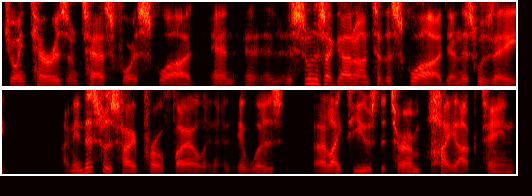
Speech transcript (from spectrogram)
joint terrorism task force squad, and as soon as I got onto the squad, and this was a, I mean, this was high profile, and it was I like to use the term high octane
